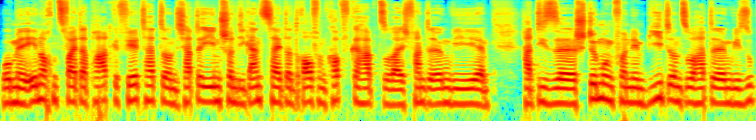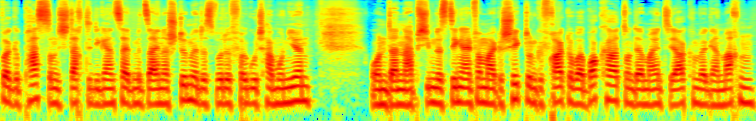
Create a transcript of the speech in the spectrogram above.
wo mir eh noch ein zweiter Part gefehlt hatte und ich hatte ihn schon die ganze Zeit da drauf im Kopf gehabt, so weil ich fand irgendwie, hat diese Stimmung von dem Beat und so hatte irgendwie super gepasst und ich dachte die ganze Zeit mit seiner Stimme, das würde voll gut harmonieren. Und dann habe ich ihm das Ding einfach mal geschickt und gefragt, ob er Bock hat und er meinte, ja, können wir gern machen.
